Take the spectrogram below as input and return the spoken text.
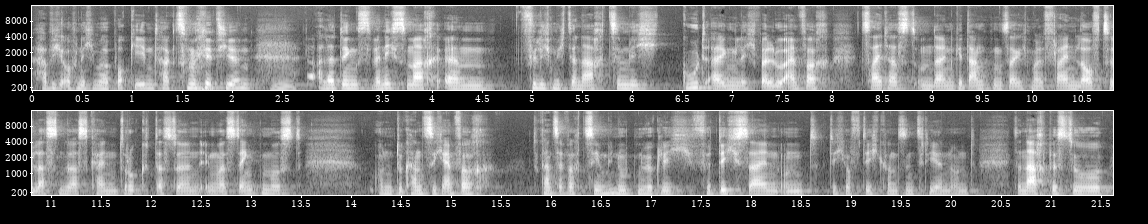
habe ich auch nicht immer Bock, jeden Tag zu meditieren. Mhm. Allerdings, wenn ich es mache, ähm, fühle ich mich danach ziemlich gut eigentlich, weil du einfach Zeit hast, um deinen Gedanken, sage ich mal, freien Lauf zu lassen. Du hast keinen Druck, dass du an irgendwas denken musst und du kannst dich einfach, du kannst einfach zehn Minuten wirklich für dich sein und dich auf dich konzentrieren und danach bist du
